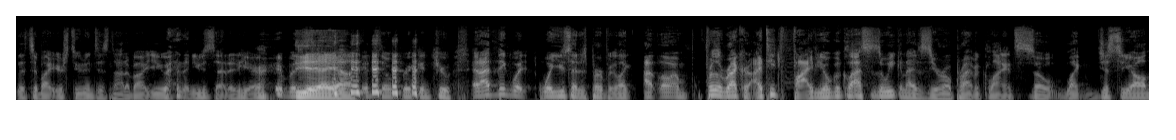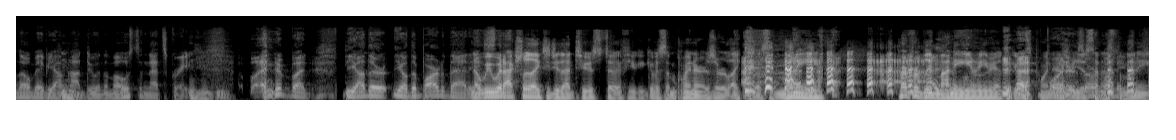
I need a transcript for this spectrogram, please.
It's about your students. It's not about you. And then you said it here. but Yeah, yeah. It's so freaking true. And I think what what you said is perfect. Like, I, um, for the record, I teach five yoga classes a week, and I have zero private clients. So, like, just so y'all know, maybe I'm Mm-hmm. not doing the most, and that's great. But but the other, you know, the part of that No, is, we would actually like to do that too. So if you could give us some pointers or like give us some money, Preferably money. You don't even have to give us pointers. Pointers you just send us the money.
